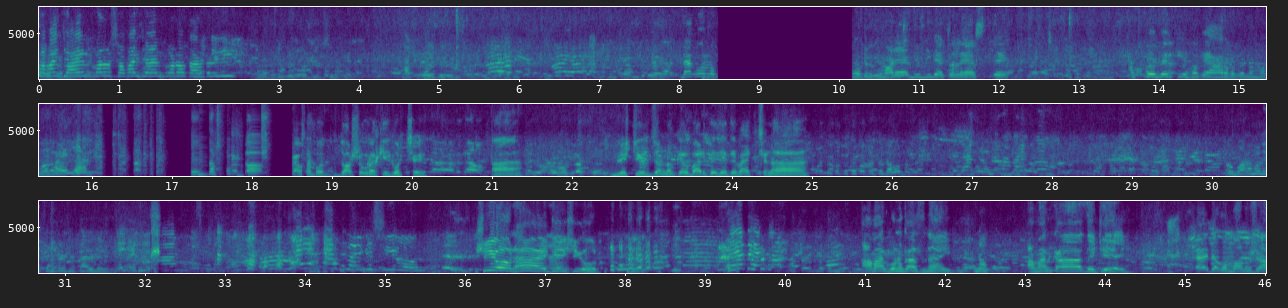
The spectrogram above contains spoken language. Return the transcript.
সবাই জয়েন করো, সবাই জয়েন করো, তাড়াতাড়ি। দেখো মারে দিদিরা চলে আজকে এদের কি হবে, আর হবে না মনে হয় গান। দর্শকরা কি করছে? হ্যাঁ বৃষ্টির জন্য কেউ বাড়িতে যেতে পারছে না। শিওর হ্যাঁ এটাই শিওর। আমার কোনো কাজ নাই। আমার কাজ এটাই। এই দেখো মানুষা।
